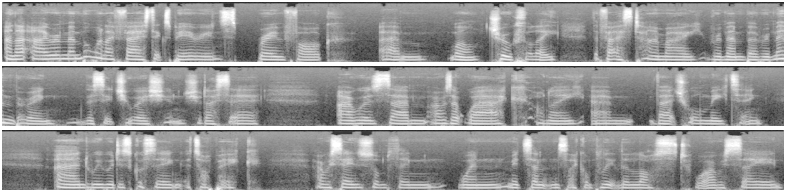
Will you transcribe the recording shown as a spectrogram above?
and I, I, remember when I first experienced brain fog, um, well, truthfully, the first time I remember remembering the situation, should I say, I was um, I was at work on a um, virtual meeting, and we were discussing a topic I was saying something when mid sentence I completely lost what I was saying.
